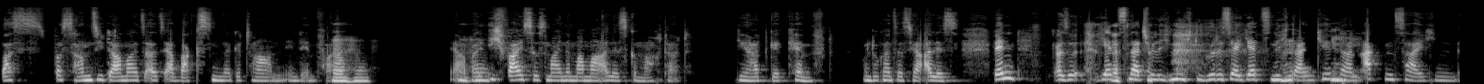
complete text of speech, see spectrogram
Was, was haben sie damals als Erwachsene getan in dem Fall? Mhm. Ja, mhm. weil ich weiß, dass meine Mama alles gemacht hat. Die hat gekämpft. Und du kannst das ja alles. Wenn, also jetzt natürlich nicht, du würdest ja jetzt nicht deinen Kindern Aktenzeichen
